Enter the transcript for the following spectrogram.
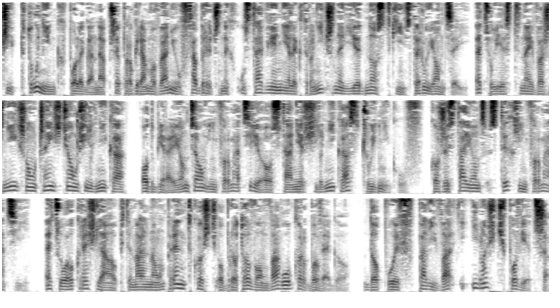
Chip tuning polega na przeprogramowaniu fabrycznych ustawień elektronicznej jednostki sterującej. ECU jest najważniejszą częścią silnika, odbierającą informacje o stanie silnika z czujników. Korzystając z tych informacji, ECU określa optymalną prędkość obrotową wału korbowego, dopływ paliwa i ilość powietrza.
